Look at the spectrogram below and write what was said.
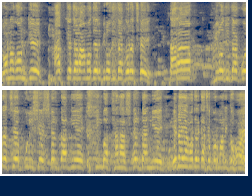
জনগণকে আজকে যারা আমাদের বিরোধিতা করেছে, তারা বিরোধিতা করেছে পুলিশের শেল্টার নিয়ে কিংবা থানার শেল্টার নিয়ে। এটাই আমাদের কাছে প্রমাণিত হয়।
